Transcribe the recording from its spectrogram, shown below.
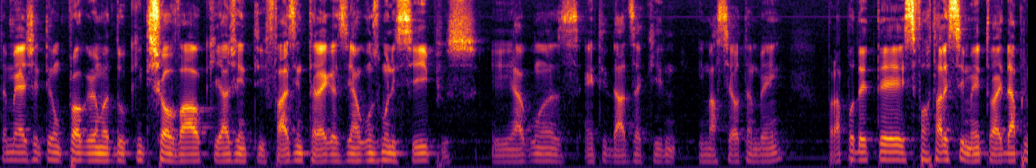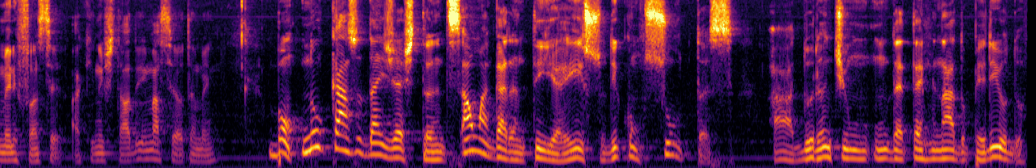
também a gente tem um programa do Quinto Choval que a gente faz entregas em alguns municípios e em algumas entidades aqui em Maceió também, para poder ter esse fortalecimento aí da primeira infância aqui no estado e em Maceió também. Bom, no caso das gestantes, há uma garantia isso de consultas ah, durante um, um determinado período?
